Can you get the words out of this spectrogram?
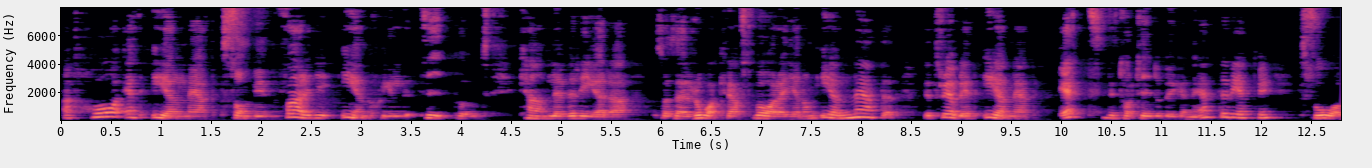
att ha ett elnät som vid varje enskild tidpunkt kan leverera så att säga, råkraft bara genom elnätet. Det tror jag blir ett elnät ett, det tar tid att bygga nät, det vet vi. Två,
